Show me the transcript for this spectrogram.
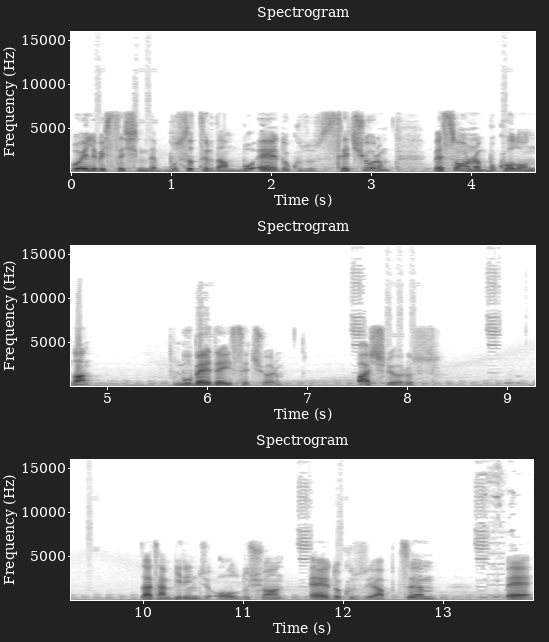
Bu 55 seçimde bu satırdan bu E9'u seçiyorum. Ve sonra bu kolondan bu BD'yi seçiyorum. Başlıyoruz. Zaten birinci oldu şu an. E9'u yaptım. Ve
